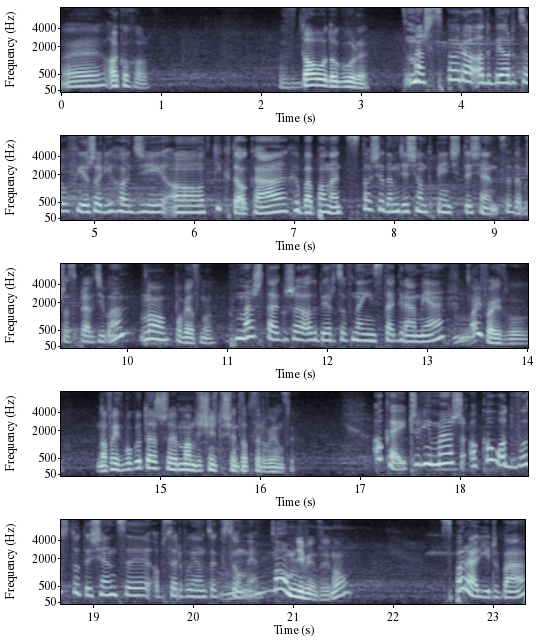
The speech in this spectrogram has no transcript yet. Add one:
E, alkohol. Z dołu do góry. Masz sporo odbiorców, jeżeli chodzi o TikToka, chyba ponad 175 tysięcy, dobrze sprawdziłam. No, powiedzmy. Masz także odbiorców na Instagramie. No i Facebook. Na Facebooku też e, mam 10 tysięcy obserwujących. Okej, czyli masz około 200 tysięcy obserwujących w sumie. No, mniej więcej, no. Spora liczba.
